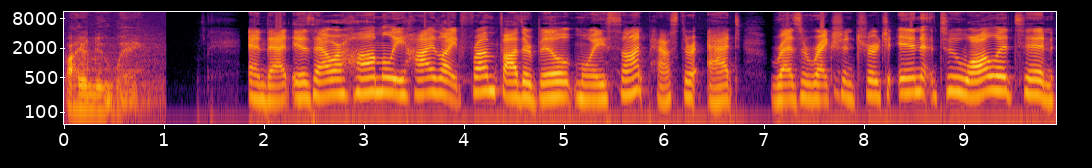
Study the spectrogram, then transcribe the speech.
by a new way. And that is our homily highlight from Father Bill Moisant, pastor at Resurrection Church in Tualatin.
